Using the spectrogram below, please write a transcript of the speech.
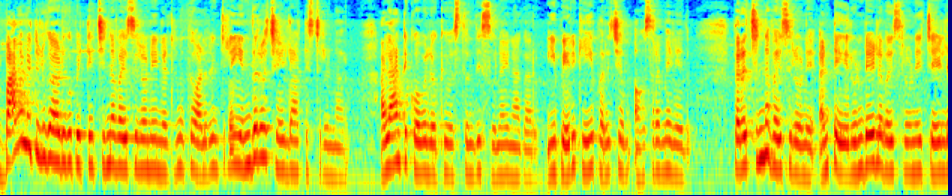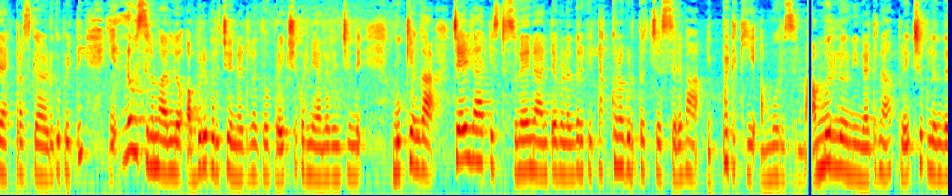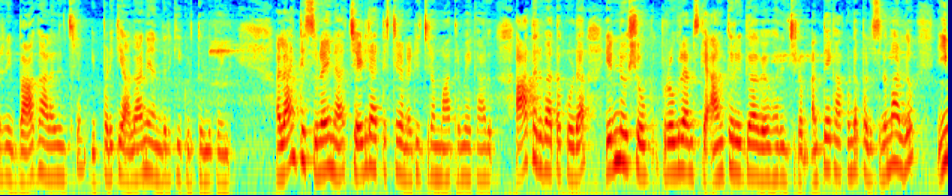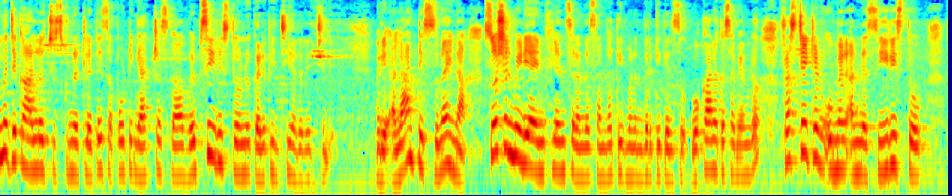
బాలనటులుగా అడుగుపెట్టి చిన్న వయసులోనే నటనతో అలరించిన ఎందరో చైల్డ్ ఆర్టిస్టులున్నారు. అలాంటి కోవలోకి వస్తుంది సునైనా గారు. ఈ పేరుకి పరిచయం అవసరమే లేదు. తన చిన్న వయసులోనే అంటే రెండేళ్ళ వయసులోనే చైల్డ్ యాక్ట్రెస్గా అడుగుపెట్టి ఎన్నో సినిమాల్లో అబ్బురపరిచే నటనతో ప్రేక్షకుడిని అలరించింది. ముఖ్యంగా చైల్డ్ ఆర్టిస్ట్ సునైనా అంటే మనందరికీ టక్కున గుర్తొచ్చే సినిమా ఇప్పటికీ అమ్మూరి సినిమా. అమ్మూరిలోని నటన ప్రేక్షకులందరినీ బాగా అలరించడం ఇప్పటికీ అలానే అందరికీ గుర్తుండిపోయింది. అలాంటి సునైన చైల్డ్ ఆర్టిస్ట్గా నటించడం మాత్రమే కాదు. ఆ తర్వాత కూడా ఎన్నో షో ప్రోగ్రామ్స్కి యాంకర్గా వ్యవహరించడం. అంతేకాకుండా పలు సినిమాల్లో ఈ మధ్య కాలంలో చూసుకున్నట్లయితే సపోర్టింగ్ యాక్ట్రెస్గా వెబ్ సిరీస్తోనూ కనిపించి అలరించింది. మరి అలాంటి సునైన సోషల్ మీడియా ఇన్ఫ్లుయెన్సర్ అన్న సంగతి మనందరికీ తెలుసు. ఒకనొక సమయంలో ఫ్రస్ట్రేటెడ్ ఉమెన్ అన్న సిరీస్తో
